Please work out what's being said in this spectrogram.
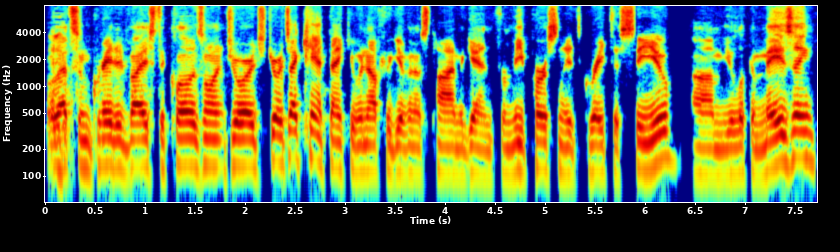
Well, that's some great advice to close on, George. George, I can't thank you enough for giving us time again. For me personally, it's great to see you. Um, you look amazing.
